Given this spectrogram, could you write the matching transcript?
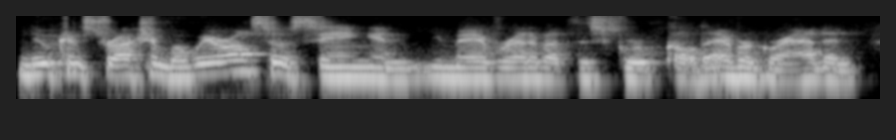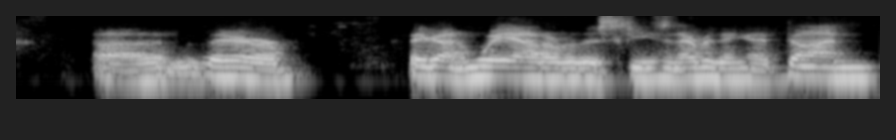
new construction, but we're also seeing, and you may have read about this group called Evergrande, and uh, they're they've gotten way out over their skis and everything they've done,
